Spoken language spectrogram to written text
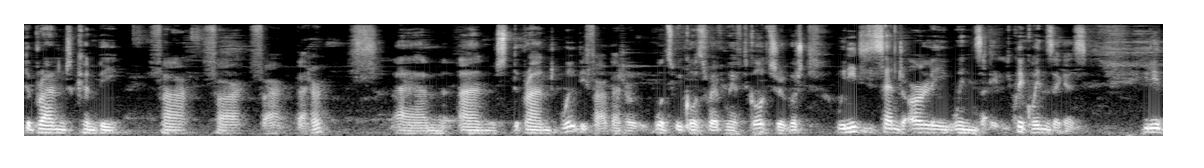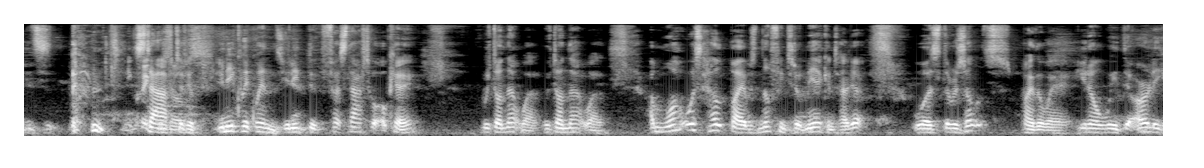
The brand can be far, far, far better. Um, and the brand will be far better once we go through everything we have to go through. But we needed to send early wins, quick wins, I guess. You need staff to do. You need quick wins. You need the staff to go. Okay, we've done that well. We've done that well. And what was helped by it was nothing to do with me. I can tell you, was the results. By the way, you know, we the early.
